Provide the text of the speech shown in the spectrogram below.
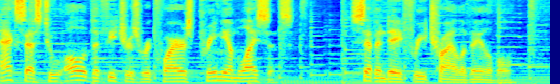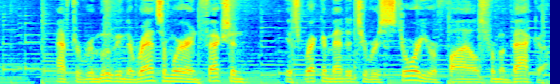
Access to all of the features requires premium license. 7-day free trial available. After removing the ransomware infection, it's recommended to restore your files from a backup.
